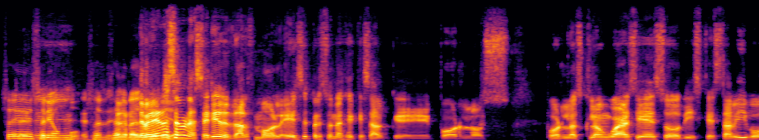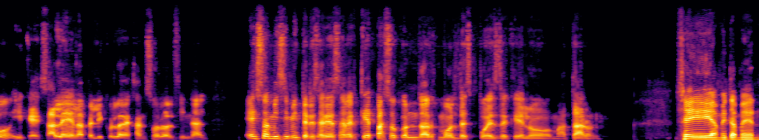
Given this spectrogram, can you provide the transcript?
Sí, Sí, sería un se-. Deberían hacer una serie de Darth Maul, ese personaje que, sal- que por los por los Clone Wars y eso dice que está vivo y que sale en la película de Han Solo al final. Eso a mí sí me interesaría saber qué pasó con Darth Maul después de que lo mataron. Sí, a mí también,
